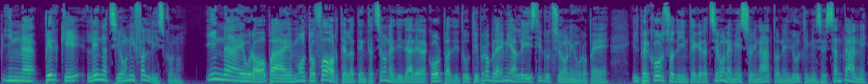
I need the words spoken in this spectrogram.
in Perché le nazioni falliscono. In Europa è molto forte la tentazione di dare la colpa di tutti i problemi alle istituzioni europee. Il percorso di integrazione messo in atto negli ultimi 60 anni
